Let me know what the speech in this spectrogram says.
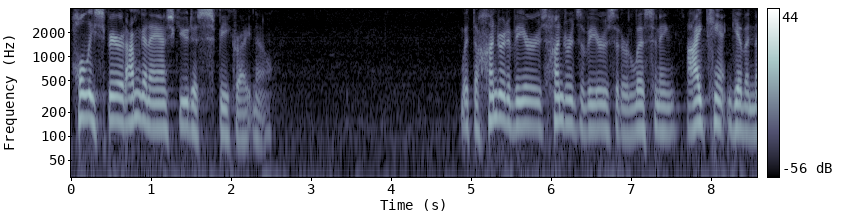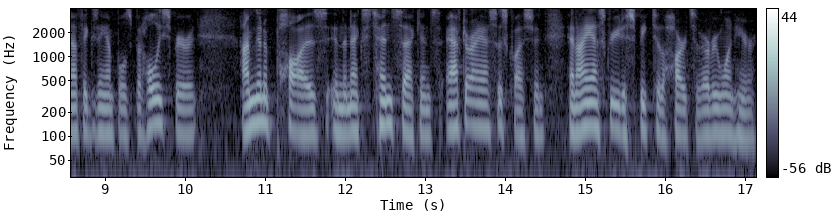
Holy Spirit, I'm going to ask you to speak right now with the hundred of ears, hundreds of ears that are listening. I can't give enough examples, but Holy Spirit, I'm going to pause in the next 10 seconds after I ask this question, and I ask for you to speak to the hearts of everyone here.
